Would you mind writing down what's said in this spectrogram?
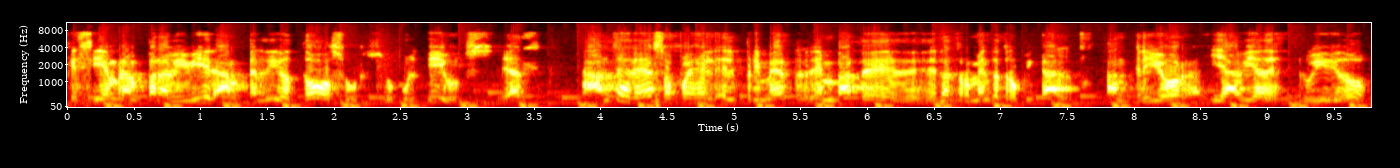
que, siembran para vivir han perdido todos sus, sus cultivos. ¿ya? Antes de eso, pues el, el primer embate de, de, la tormenta tropical anterior ya había destruido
